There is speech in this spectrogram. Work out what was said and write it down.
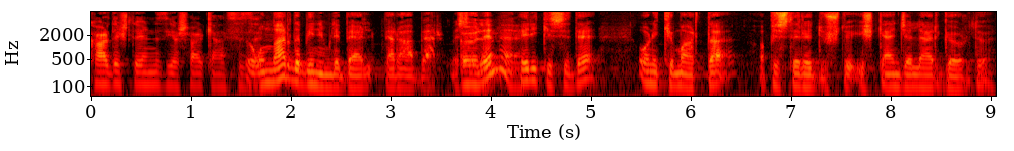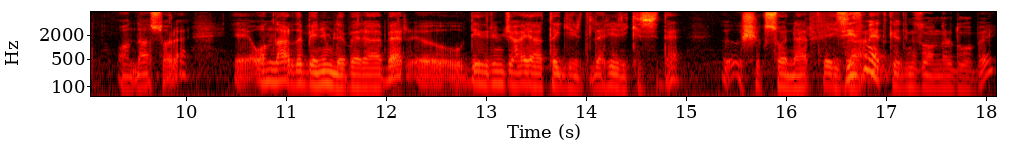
kardeşleriniz yaşarken size... Onlar da benimle ber, beraber. Mesela Öyle mi? Her ikisi de 12 Mart'ta hapislere düştü, işkenceler gördü. Ondan sonra e, onlar da benimle beraber e, o devrimci hayata girdiler her ikisi de. Işık Soner, Feyza. Siz mi etkilediniz onları Doğu Bey?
